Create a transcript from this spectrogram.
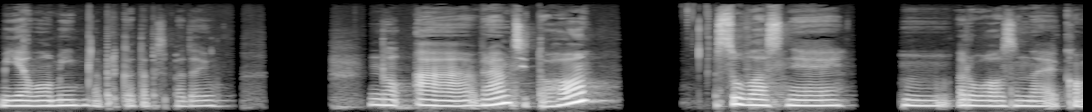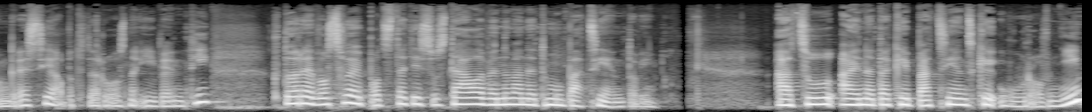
mielomy, napríklad tam spadajú. No a v rámci toho sú vlastne mm, rôzne kongresy, alebo teda rôzne eventy, ktoré vo svojej podstate sú stále venované tomu pacientovi. A sú aj na takej pacientskej úrovni,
